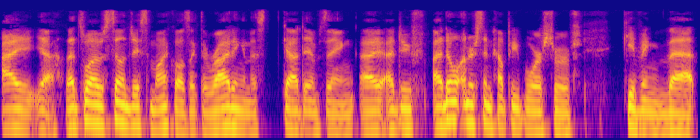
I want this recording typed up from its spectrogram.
I yeah, that's why I was telling Jason Michael. I was like the writing in this goddamn thing. I I do I don't understand how people are sort of giving that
